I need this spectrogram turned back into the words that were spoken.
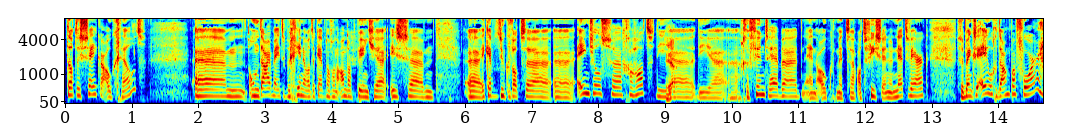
Dat is zeker ook geld. Um, om daarmee te beginnen, want ik heb nog een ander puntje, is um, uh, ik heb natuurlijk wat uh, angels uh, gehad die, ja. die gefund hebben en ook met advies en hun netwerk. Dus daar ben ik ze eeuwig dankbaar voor.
